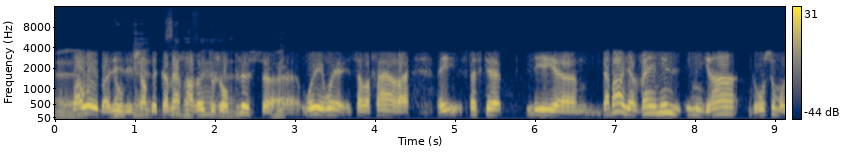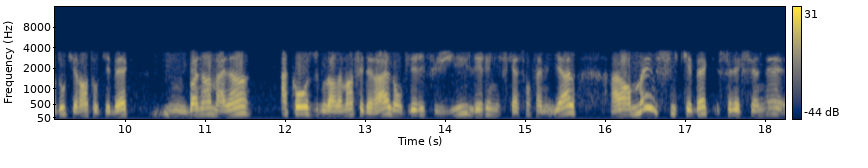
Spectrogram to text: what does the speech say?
Euh, ben oui, ben les, chambres de commerce en veulent toujours euh, plus. Euh, oui. oui, ça va faire... Ben, c'est parce que les, d'abord, il y a 20 000 immigrants, grosso modo, qui rentrent au Québec, bon an, mal an, à cause du gouvernement fédéral, donc les réfugiés, les réunifications familiales. Alors même si le Québec sélectionnait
